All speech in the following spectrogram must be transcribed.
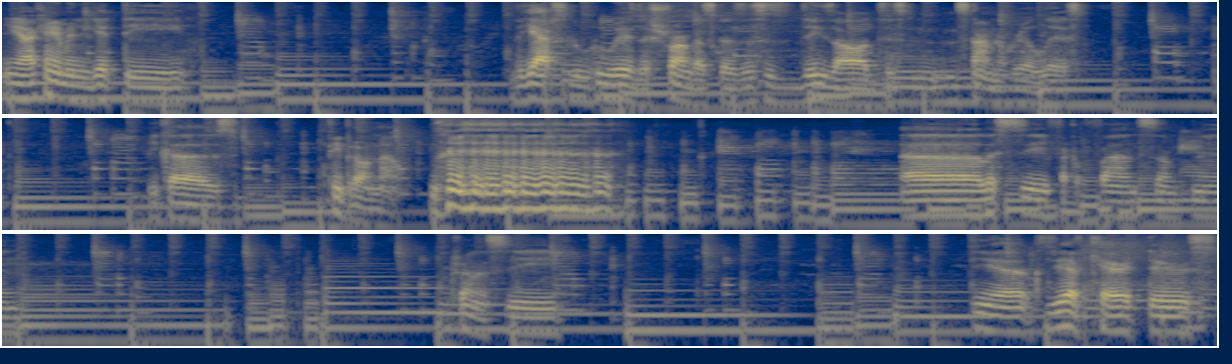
Yeah, I came in to get the the absolute who is the strongest because this is these all just it's not a real list because people don't know. uh, let's see if I can find something. Trying to see. Yeah, because you have characters.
